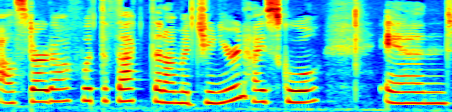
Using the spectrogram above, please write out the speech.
I'll start off with the fact that I'm a junior in high school and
